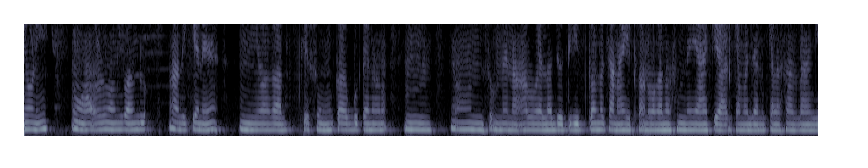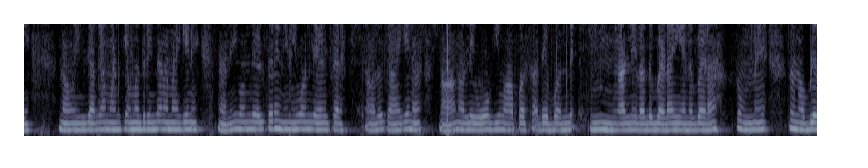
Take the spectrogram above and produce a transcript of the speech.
ಹೇಳಿ. ಅವಳು ಹಂಗೆ ಅಂದ್ಲು. ಅದಕ್ಕೇ ಇವಾಗ ಅದಕ್ಕೆ ಸುಮ್ಕಾಗ್ಬಿಟ್ಟೆ ನಾನು. ಸುಮ್ಮನೆ ನಾವು ಎಲ್ಲ ಜೊತೆಗೆ ಇದ್ಕೊಂಡು ಚೆನ್ನಾಗಿ ಇದ್ಕೊಂಡು ಹೋಗೋಣ ಸುಮ್ಮನೆ ಯಾಕೆ ಆಡ್ಕೊಂಬ ಜನ ಕೆಲಸ ಆಗಿ ನಾವು ಹಿಂಗೆ ಜಗಳ ಮಾಡ್ಕೊಂಬೋದ್ರಿಂದ ನನಗೇನೆ ನನಗೊಂದು ಹೇಳ್ತಾರೆ ನಿನಗೊಂದು ಹೇಳ್ತಾರೆ. ಅದಕ್ಕಾಗಿನ ನಾನು ಅಲ್ಲಿ ಹೋಗಿ ವಾಪಸ್ ಅದೇ ಬಂದೆ. ಅಲ್ಲಿರೋದು ಬೇಡ, ಏನು ಬೇಡ. ಸುಮ್ಮನೆ ನಾನು ಒಬ್ಬಳೇ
